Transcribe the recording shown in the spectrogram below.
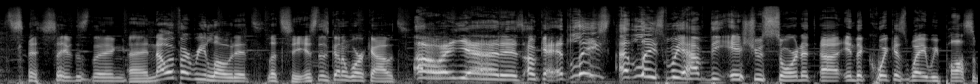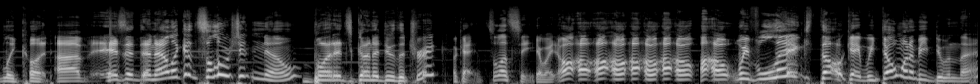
save this thing. And now if I reload it, let's see, is this gonna work out? Oh, yeah, it is. Okay, at least, at least we have the issue sorted uh, in the quickest way we possibly could. Uh, is it an elegant solution? No, but it's gonna do the trick. Okay, so let's see. Yeah, wait. Oh, uh oh, uh oh, uh oh, uh oh. We've linked. The okay, we don't want to be doing that.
